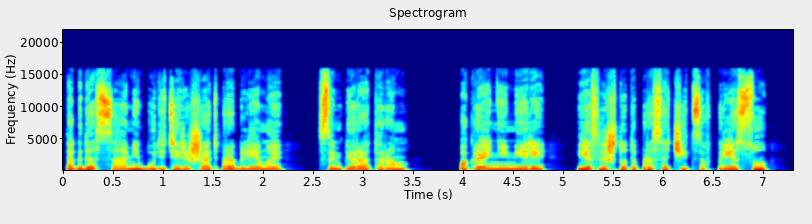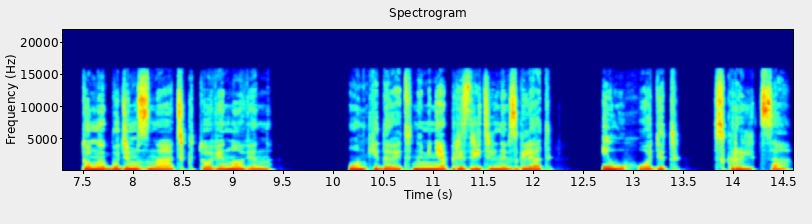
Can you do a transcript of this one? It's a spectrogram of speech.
тогда сами будете решать проблемы с императором. По крайней мере, если что-то просочится в прессу, то мы будем знать, кто виновен». Он кидает на меня презрительный взгляд и уходит с крыльца.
